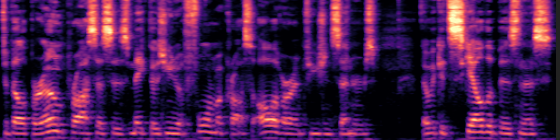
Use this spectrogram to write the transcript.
develop our own processes make those uniform across all of our infusion centers that we could scale the business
